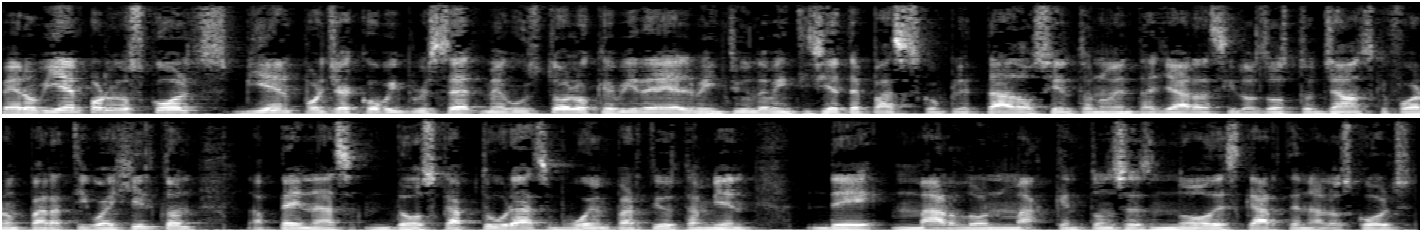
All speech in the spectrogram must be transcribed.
Pero bien por los Colts, bien por Jacoby Brissett, me gustó lo que vi de él, 21 de 27 pases completados, 190 yardas y los dos touchdowns que fueron para T.Y. Hilton, apenas dos capturas, buen partido también de Marlon Mack. Entonces no descarten a los Colts,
